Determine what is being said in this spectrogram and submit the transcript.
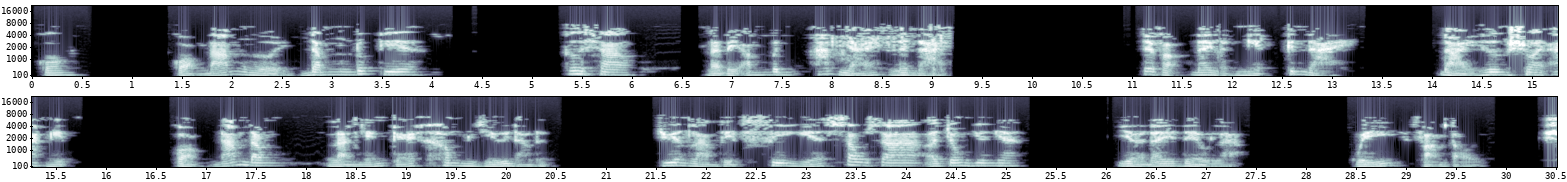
Con, còn đám người đâm đúc kia. Cứ sao là bị âm binh áp giải lên đài. Tế Phật đây là nghiệp kinh đài, đài hương soi ác nghiệp, còn đám đông là những kẻ không giữ đạo đức, chuyên làm việc phi nghĩa sâu xa ở chốn dương gian. Giờ đây đều là quỷ phạm tội.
